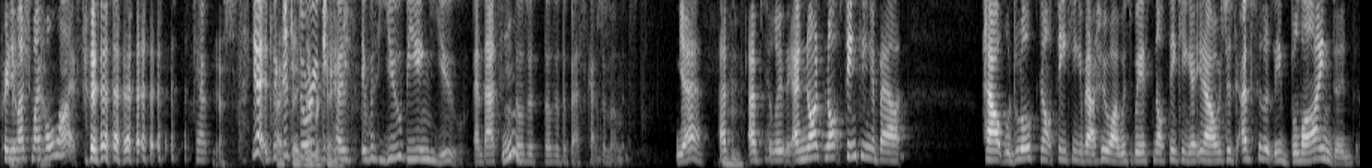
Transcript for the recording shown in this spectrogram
pretty Yeah, much my yeah. whole life. Yeah. Yes. Yeah, it's a good story because it was you being you. And that's mm. those are those are the best kinds of moments. yeah, ab- absolutely, and not not thinking about how it would look, not thinking about who I was with, not thinking, you know, I was just absolutely blinded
